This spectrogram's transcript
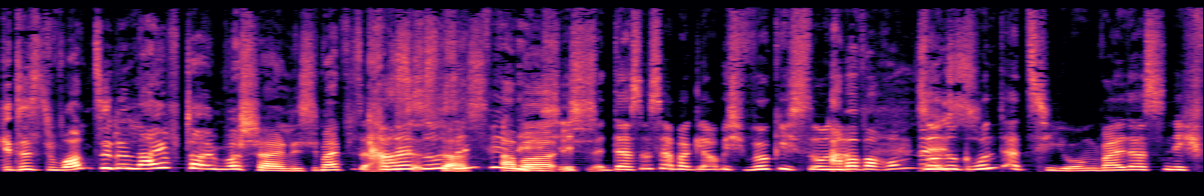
das ist once in a lifetime wahrscheinlich. Ich meine, krass aber so ist das? sind wir aber nicht. Ich, das ist aber, glaube ich, wirklich so eine, so eine? Grunderziehung, weil das nicht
